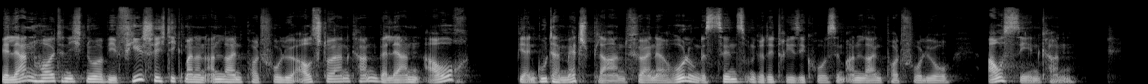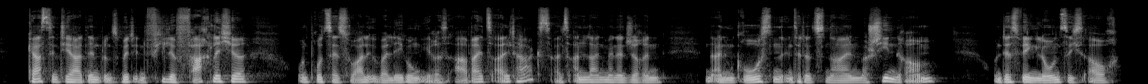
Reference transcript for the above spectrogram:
Wir lernen heute nicht nur, wie vielschichtig man ein Anleihenportfolio aussteuern kann, wir lernen auch, wie ein guter Matchplan für eine Erholung des Zins- und Kreditrisikos im Anleihenportfolio aussehen kann. Kerstin Theat nimmt uns mit in viele fachliche und prozessuale Überlegungen ihres Arbeitsalltags als Anleihenmanagerin in einem großen internationalen Maschinenraum und deswegen lohnt es sich auch,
